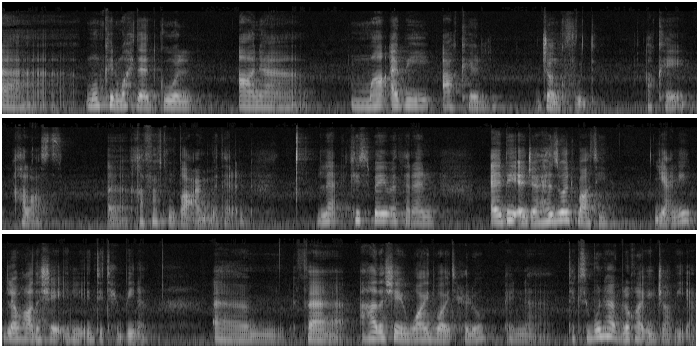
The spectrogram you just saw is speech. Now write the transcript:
آه ممكن واحدة تقول أنا ما أبي أكل junk food okay? خلاص. خففت مطاعم مثلا. لا كتبي مثلا أبي أجهز وجباتي. يعني لو هذا الشيء اللي أنت تحبينه. فهذا شيء وايد وايد حلو إن تكتبونها بلغة إيجابية.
